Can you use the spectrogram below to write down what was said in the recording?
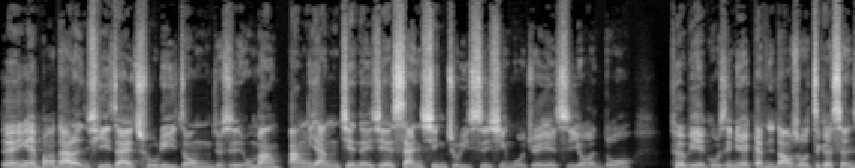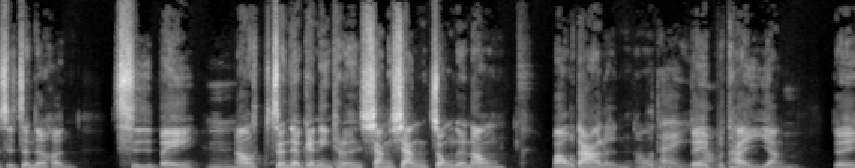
对，因为包大人其实，在处理这种就是我们帮阳间的一些善性处理事情，我觉得也是有很多特别故事。你会感觉到说，这个神是真的很慈悲，嗯，然后真的跟你可能想象中的那种包大人不太一样，对，不太一样。对，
